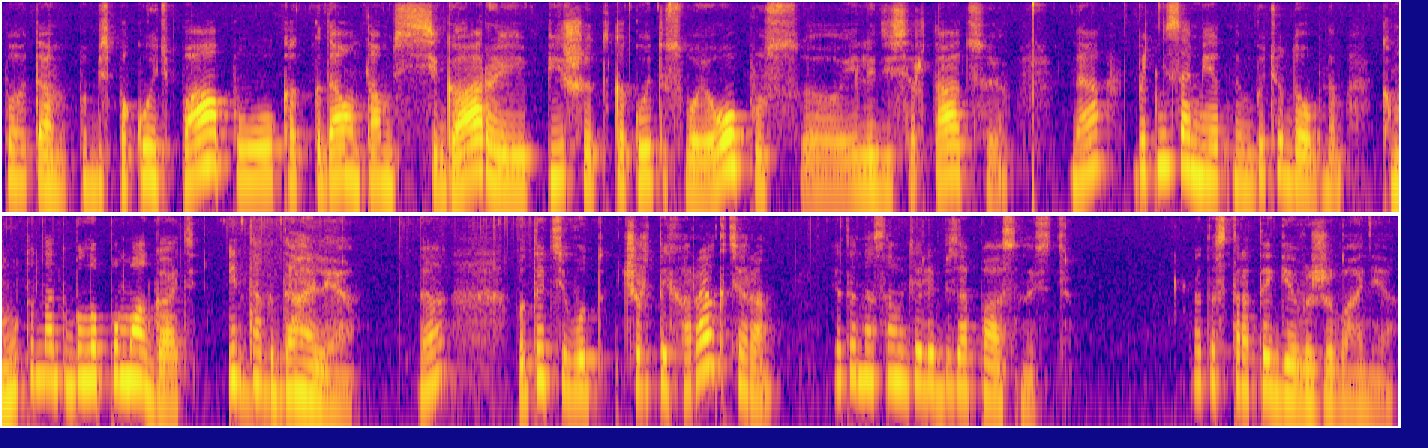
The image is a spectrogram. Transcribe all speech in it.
там, побеспокоить папу, когда он там с сигарой пишет какой-то свой опус э, или диссертацию. Да? Быть незаметным, быть удобным. Кому-то надо было помогать и так далее. Да? Вот эти вот черты характера – это на самом деле безопасность. Это стратегия выживания,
